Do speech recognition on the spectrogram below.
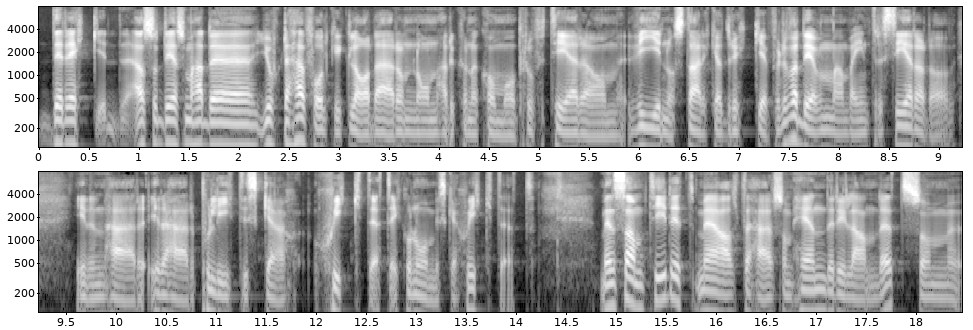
det räcker, alltså det som hade gjort det här folket glada är om någon hade kunnat komma och profetera om vin och starka drycker, för det var det man var intresserad av i, den här, i det här politiska skiktet, ekonomiska skiktet. Men samtidigt med allt det här som händer i landet, som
